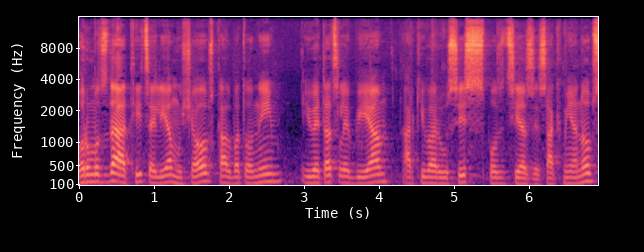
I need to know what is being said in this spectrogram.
50 წელია მუშაობს ქალბატონი ივეტა წლებია არქივარიუსის პოზიციაზე საქმიანობს.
